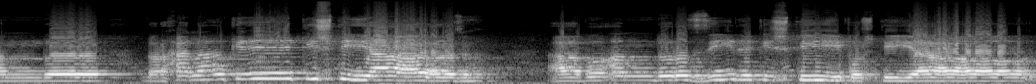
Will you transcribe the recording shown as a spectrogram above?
আন্দো আন্দর দরহালাকে কিস্তিয়াজ আব আন্দর জির কিস্তি পস্তিয়াজ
